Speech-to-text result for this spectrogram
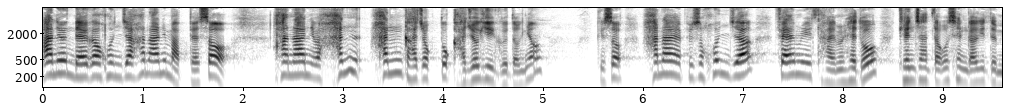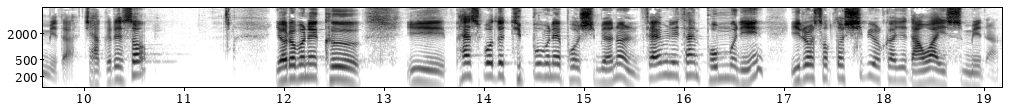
아니면 내가 혼자 하나님 앞에서 하나님 한, 한 가족도 가족이거든요. 그래서 하나님 앞에서 혼자 family time을 해도 괜찮다고 생각이 듭니다. 자, 그래서 여러분의 그 이 passport 뒷부분에 보시면은 family time 본문이 1월서부터 12월까지 나와 있습니다.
